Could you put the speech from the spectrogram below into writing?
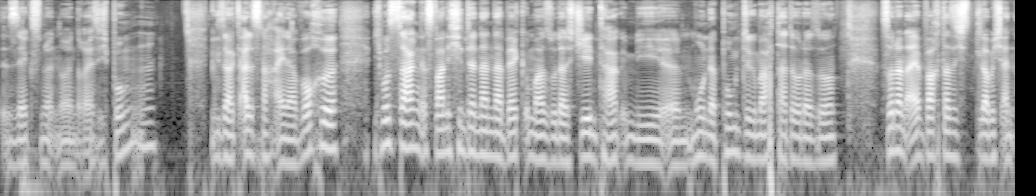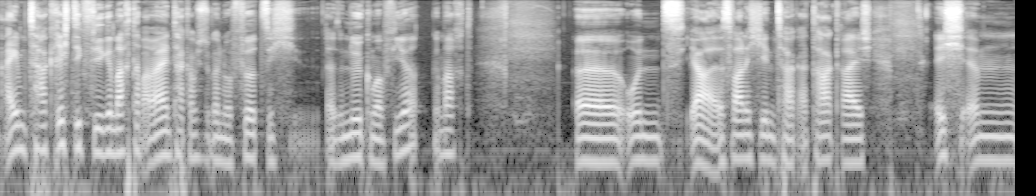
639 Punkten. Wie gesagt, alles nach einer Woche. Ich muss sagen, es war nicht hintereinander weg immer so, dass ich jeden Tag irgendwie ähm, 100 Punkte gemacht hatte oder so, sondern einfach, dass ich, glaube ich, an einem Tag richtig viel gemacht habe. An einem Tag habe ich sogar nur 40, also 0,4 gemacht. Äh, und ja, es war nicht jeden Tag ertragreich. Ich ähm,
